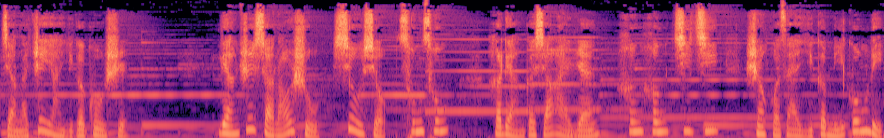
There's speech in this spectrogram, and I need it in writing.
讲了这样一个故事：两只小老鼠秀秀、聪聪和两个小矮人哼哼、唧唧生活在一个迷宫里。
